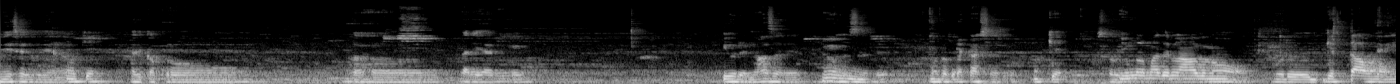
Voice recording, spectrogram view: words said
விஜய் சேதுபதி ஓகே அதுக்கப்புறம் வேற யாரு? இவர் நாசர். சார் அப்புறம் பிரகாஷ் சார். ஓகே. இவங்கள மாதிரிலாம் ஆகணும். ஒரு கெத்தாகணும்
